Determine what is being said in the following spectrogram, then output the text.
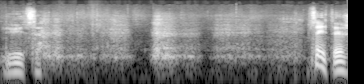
Дивіться. Цей теж.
